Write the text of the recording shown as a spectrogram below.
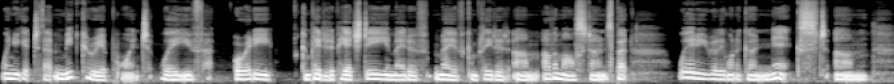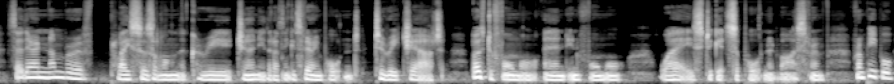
when you get to that mid-career point where you've already completed a PhD, you may have may have completed um, other milestones, but where do you really want to go next? Um, so there are a number of places along the career journey that I think it's very important to reach out, both to formal and informal ways to get support and advice from, from people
